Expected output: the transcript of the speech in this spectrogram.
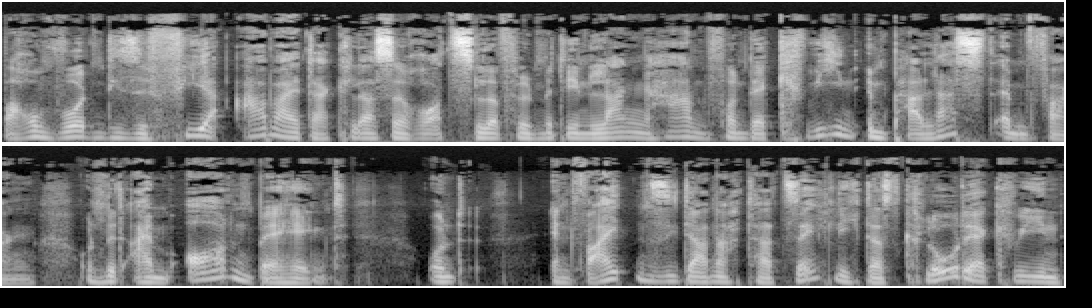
Warum wurden diese vier Arbeiterklasse-Rotzlöffel mit den langen Haaren von der Queen im Palast empfangen und mit einem Orden behängt? Und entweihten sie danach tatsächlich das Klo der Queen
